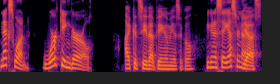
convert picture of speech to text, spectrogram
Next one, Working Girl. I could see that being a musical. You're gonna say yes or no? Yes.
